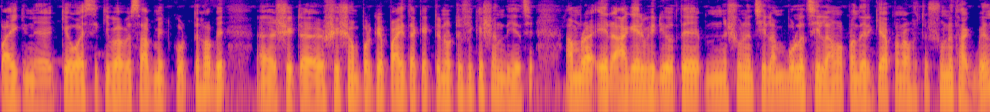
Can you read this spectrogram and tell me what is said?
পাই কেওয়াইসি কীভাবে সাবমিট করতে হবে সেটা, সে সম্পর্কে পাই তাকে একটা নোটিফিকেশন দিয়েছে। আমরা এর আগের ভিডিওতে শুনেছিলাম, বলেছিলাম আপনাদেরকে, আপনারা হয়তো শুনে থাকবেন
